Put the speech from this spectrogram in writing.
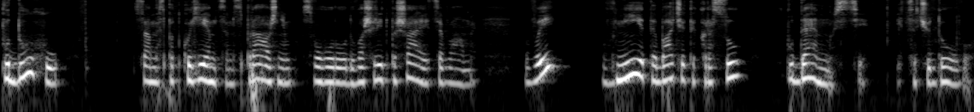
по духу саме спадкоємцем, справжнім свого роду. Ваш рід пишається вами. Ви вмієте бачити красу в буденності, і це чудово.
